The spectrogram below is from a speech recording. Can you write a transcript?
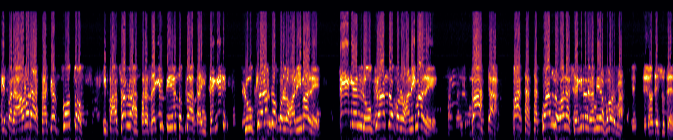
es para ahora sacar fotos y pasarlas para seguir pidiendo plata y seguir lucrando con los animales. Siguen lucrando con los animales. Basta, Basta, ¿hasta cuándo van a seguir de la misma forma? ¿De, dónde es usted?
